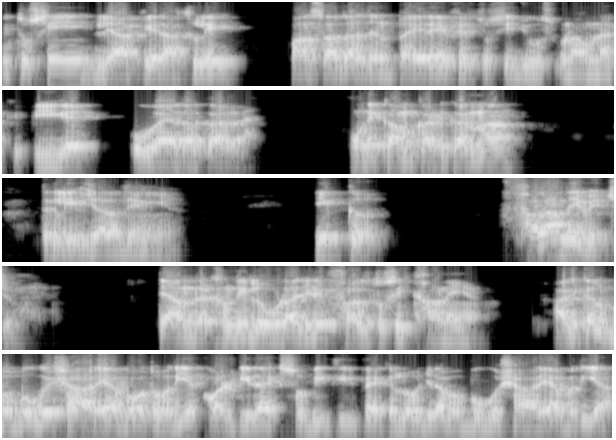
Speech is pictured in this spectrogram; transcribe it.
ਵੀ ਤੁਸੀਂ ਲਿਆ ਕੇ ਰੱਖ ਲਏ 5-7 ਦਿਨ ਪਏ ਰਹੇ, ਫਿਰ ਤੁਸੀਂ ਜੂਸ ਬਣਾ ਬਣਾ ਕੇ ਪੀ ਗਏ, ਉਹ ਵੈ ਦਾ ਘਰ ਹੈ। ਉਹਨੇ ਕੰਮ ਘੱਟ ਕਰਨਾ, ਤਕਲੀਫ ਜ਼ਿਆਦਾ ਦੇਣੀ ਹੈ ਇੱਕ ਫਲਾਂ ਦੇ ਵਿੱਚ ਧਿਆਨ ਰੱਖਣ ਦੀ ਲੋੜ ਆ, ਜਿਹੜੇ ਫਲ ਤੁਸੀਂ ਖਾਣੇ ਆ। ਅੱਜ ਕੱਲ ਬੱਬੂ ਗੋਸ਼ਾ ਆ ਰਿਹਾ, ਬਹੁਤ ਵਧੀਆ ਕੁਆਲਿਟੀ ਦਾ 120 30 ਰੁਪਏ ਕਿਲੋ ਜਿਹੜਾ ਬੱਬੂ ਗੋਸ਼ਾ ਆ ਰਿਹਾ, ਵਧੀਆ।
